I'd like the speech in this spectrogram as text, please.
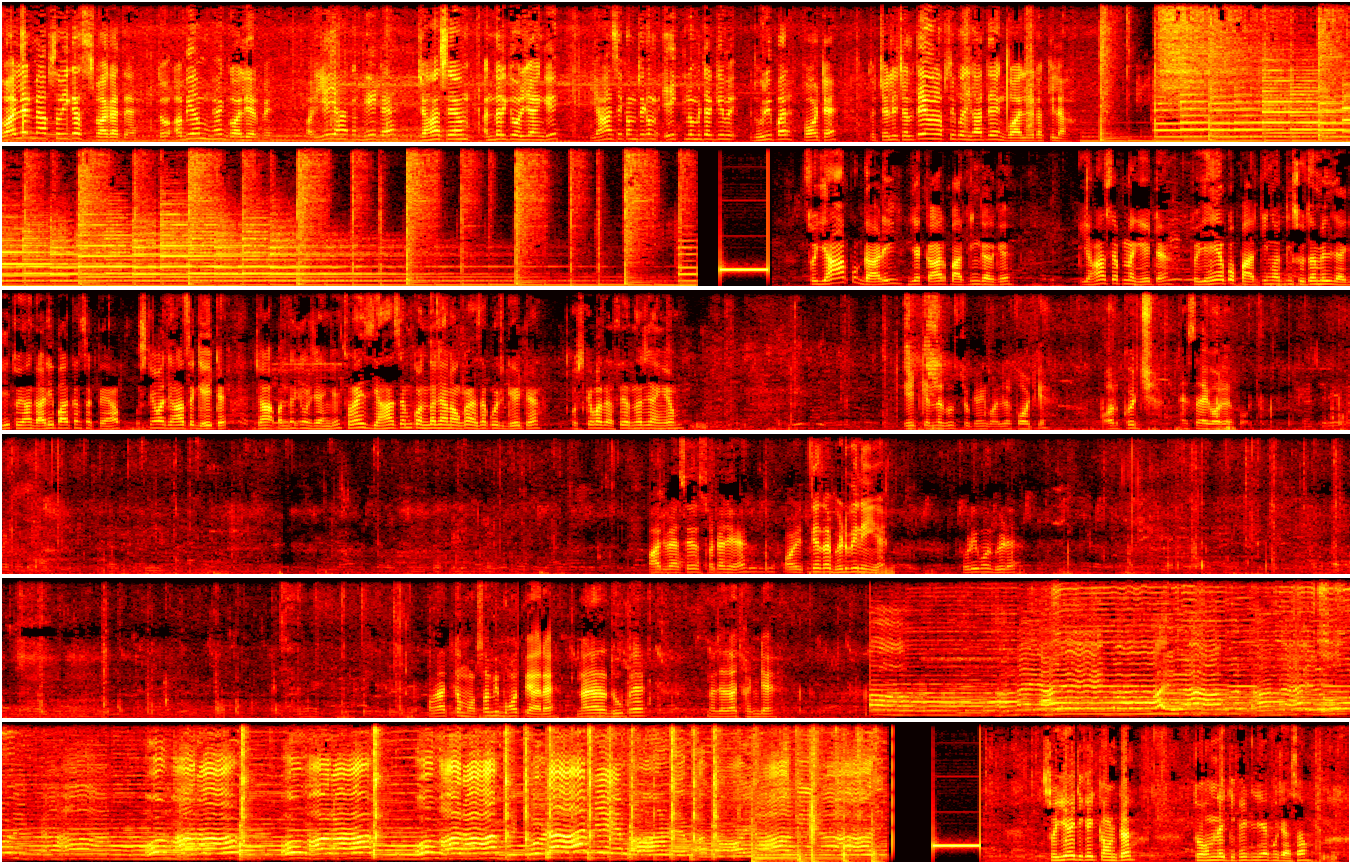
ग्वालियर में आप सभी का स्वागत है। तो अभी हम हैं ग्वालियर पे और ये यहाँ का गेट है जहाँ से हम अंदर की ओर जाएँगे। यहाँ से कम से कम एक किलोमीटर की दूरी पर फोर्ट है। तो चलिए चलते हैं और आप सबको दिखाते हैं ग्वालियर का किला। सो so, यहाँ आपको गाड़ी या कार पार्किंग करके यहाँ से अपना गेट है तो यहीं आपको पार्किंग वार्किंग सुविधा मिल जाएगी। तो यहाँ गाड़ी पार्क कर सकते हैं आप। उसके बाद यहाँ से गेट है, जहाँ आप अंदर की ओर जाएँगे। तो गाइस यहाँ से हमको अंदर जाना होगा, ऐसा कुछ गेट है। उसके बाद ऐसे अंदर जाएँगे हम। गेट के अंदर घुस चुके हैं ग्वालियर फोर्ट के, और कुछ ऐसा है ग्वालियर फोर्ट आज वैसे सैटरडे है, और इतनी ज़्यादा भीड़ भी नहीं है। थोड़ी बहुत भीड़ है। और आज का मौसम भी बहुत प्यारा है। ना ज़्यादा धूप है ना ज़्यादा ठंड है। सो ये है टिकट काउंटर तो हमने टिकट लिया कुछ ऐसा।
